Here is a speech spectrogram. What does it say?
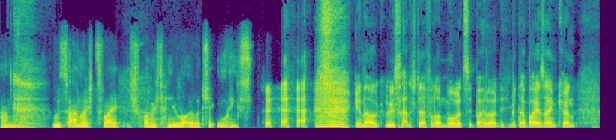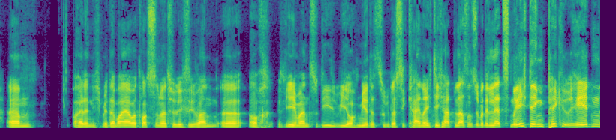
Ähm, Grüße an euch zwei. Ich freue mich dann über eure Chicken Wings. genau, Grüße an Stefan und Moritz, die beide heute nicht mit dabei sein können. Ähm, beide nicht mit dabei, aber trotzdem natürlich, sie waren äh, auch jemand, so die, wie auch mir dazu, dass sie keinen richtig hatten. Lass uns über den letzten richtigen Pick reden,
